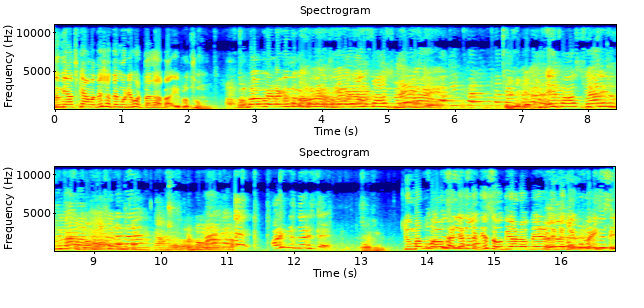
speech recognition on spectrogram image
তুমি আজকে আমাদের সাথে মুড়ি ভর্তা খাবা এই প্রথম। এই ফার্স্ট হচ্ছে মুরগিটা খাব আমি বাসায় রান্না খাইনি টুম্বাপু বাবা ভাইয়ের কাছ থেকে সৌদি আরবের একটা গিফট পাইছে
